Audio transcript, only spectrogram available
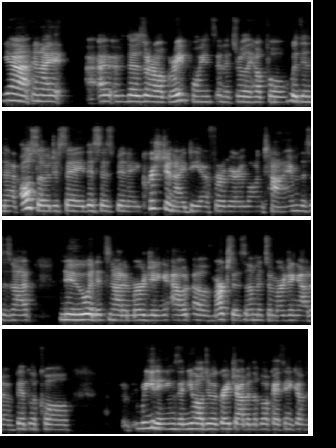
Yeah, and I, I those are all great points, and it's really helpful within that also to say this has been a Christian idea for a very long time. This is not new, and it's not emerging out of Marxism. It's emerging out of biblical readings and you all do a great job in the book i think of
